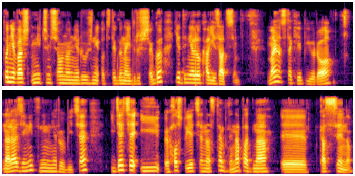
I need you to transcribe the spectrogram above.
ponieważ niczym się ono nie różni od tego najdroższego, jedynie lokalizacją. Mając takie biuro, na razie nic z nim nie robicie, idziecie i hostujecie następny napad na yy, kasyno.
